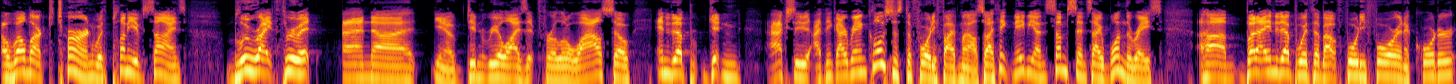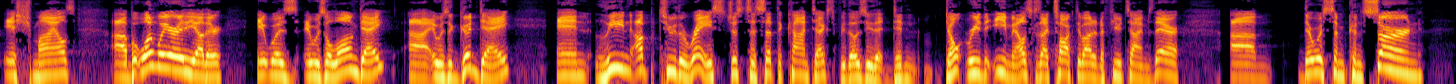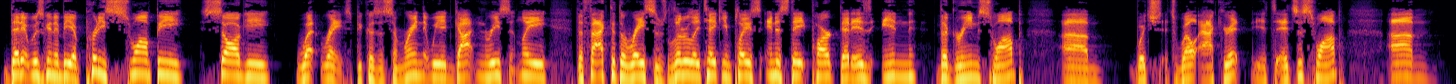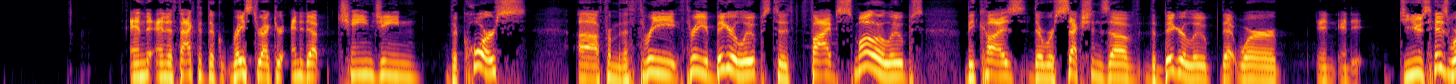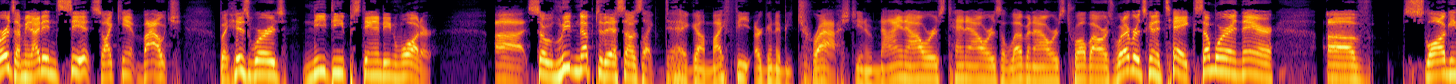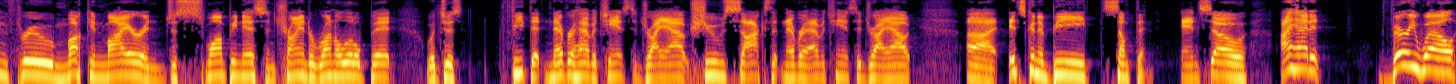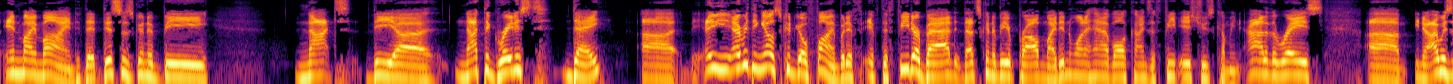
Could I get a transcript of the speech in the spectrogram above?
a well marked turn with plenty of signs, blew right through it, and uh, you know didn't realize it for a little while. So ended up getting actually I think I ran closest to 45 miles. So I think maybe on some sense I won the race, um, but I ended up with about 44 and a quarter ish miles. Uh, but one way or the other, it was it was a long day. Uh, it was a good day. And leading up to the race, just to set the context for those of you that didn't don't read the emails because I talked about it a few times there, um, there was some concern that it was going to be a pretty swampy, soggy, wet race because of some rain that we had gotten recently. The fact that the race was literally taking place in a state park that is in the green swamp, um, which it's well accurate. It's it's a swamp. Um, and and the fact that the race director ended up changing the course uh, from the three three bigger loops to five smaller loops because there were sections of the bigger loop that were in, to use his words. I mean, I didn't see it, so I can't vouch. But his words, knee deep standing water. Uh, so leading up to this, I was like, "Daggum, my feet are going to be trashed." You know, nine hours, ten hours, eleven hours, twelve hours, whatever it's going to take, somewhere in there of slogging through muck and mire and just swampiness and trying to run a little bit with just feet that never have a chance to dry out, shoes, socks that never have a chance to dry out. Uh, it's going to be something. And so I had it very well in my mind that this is going to be not the uh, not the greatest day. Uh, I mean, everything else could go fine, but if, if the feet are bad, that's going to be a problem. I didn't want to have all kinds of feet issues coming out of the race. Um, you know, I was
